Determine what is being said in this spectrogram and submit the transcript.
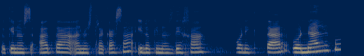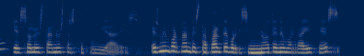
lo que nos ata a nuestra casa y lo que nos deja conectar con algo que solo está en nuestras profundidades. Es muy importante esta parte porque si no tenemos raíces,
